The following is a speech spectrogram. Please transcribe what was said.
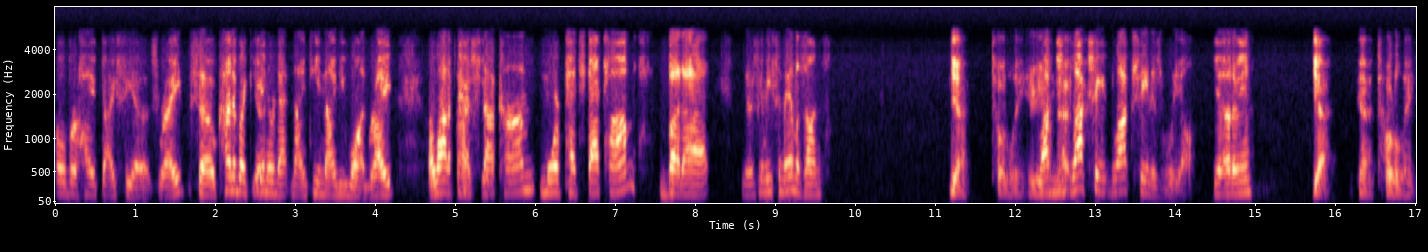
overhyped ICOs, right? So kind of like Yeah. Internet 1991, right? A lot of pets.com, more pets.com, but uh, there's going to be some Amazons. Yeah, totally. Block, blockchain, blockchain is real. You know what I mean? Yeah, yeah, totally.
